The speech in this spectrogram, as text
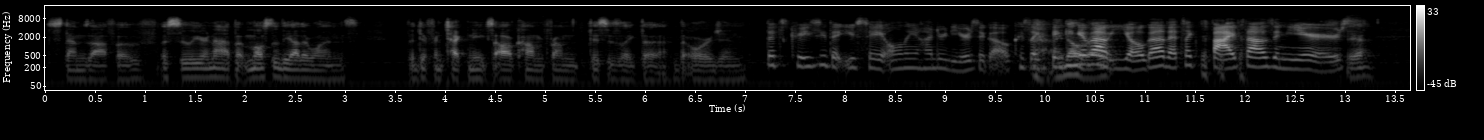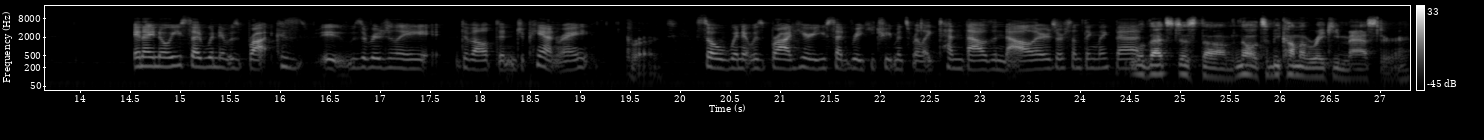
stems off of Usui or not, but most of the other ones, the different techniques all come from this is like the the origin. that's crazy that you say only 100 years ago because like thinking know, about right? yoga that's like 5000 years Yeah. and i know you said when it was brought because it was originally developed in japan right Correct. so when it was brought here you said reiki treatments were like $10000 or something like that Well, that's just um, no to become a Reiki master.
